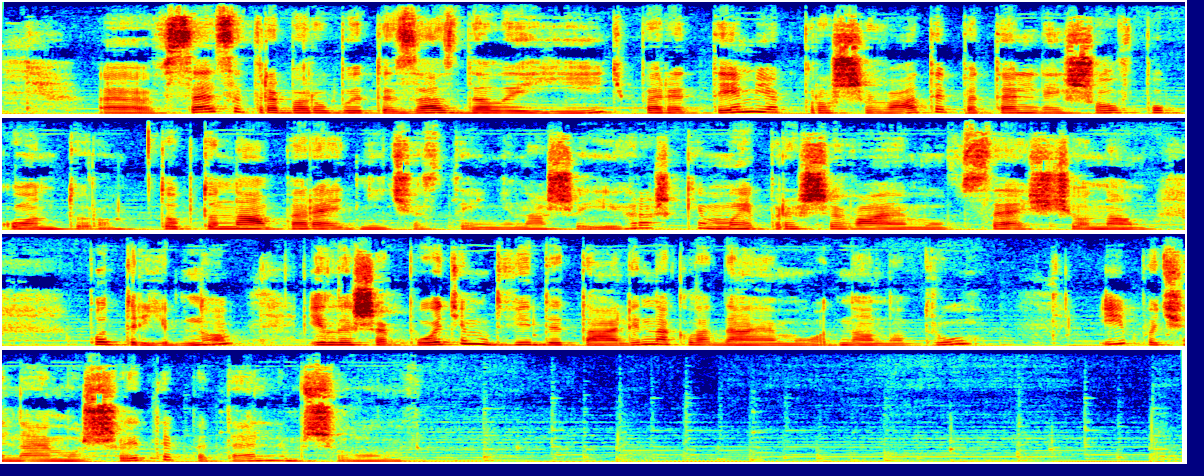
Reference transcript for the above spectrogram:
все це треба робити заздалегідь перед тим, як прошивати петельний шов по контуру. Тобто на передній частині нашої іграшки ми пришиваємо все, що нам потрібно, і лише потім дві деталі накладаємо одна на другу і починаємо шити петельним швом.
